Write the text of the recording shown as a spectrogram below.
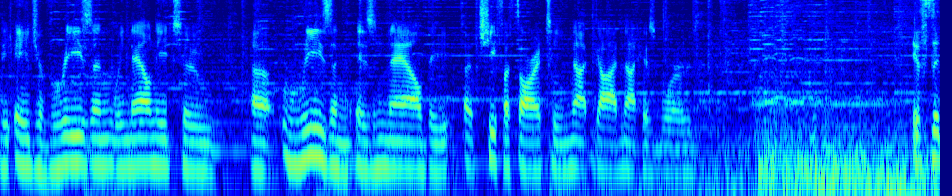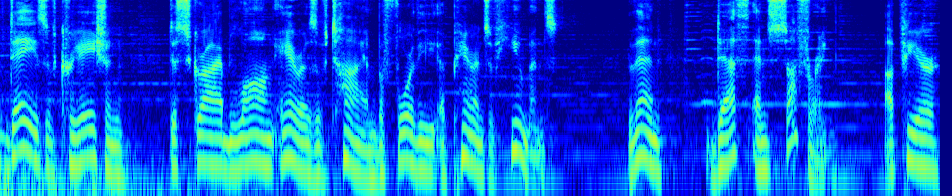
the age of reason. We now need to uh, reason is now the uh, chief authority, not God, not His Word. If the days of creation describe long eras of time before the appearance of humans, then death and suffering appear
